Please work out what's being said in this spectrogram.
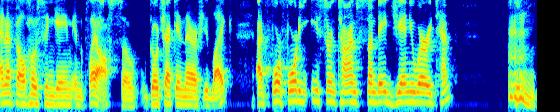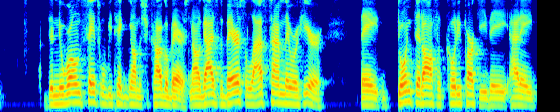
NFL hosting game in the playoffs. So go check in there if you'd like. At 4:40 Eastern Time, Sunday, January 10th, the New Orleans Saints will be taking on the Chicago Bears. Now, guys, the Bears, the last time they were here, they doinked it off with Cody Parkey. They had a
